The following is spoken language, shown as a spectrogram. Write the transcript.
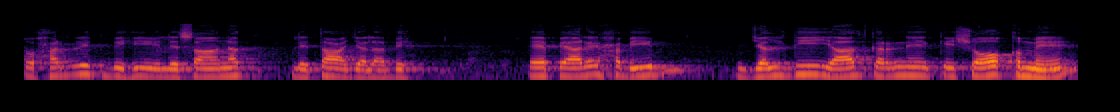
तो हर्रिक बिही लिसानक लिता बिह। ए प्यारे हबीब जल्दी याद करने के शौक़ में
